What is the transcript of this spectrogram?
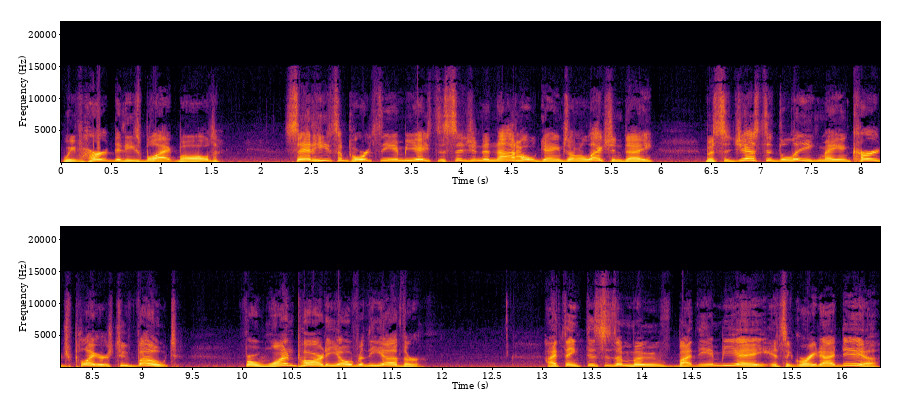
we've heard that he's blackballed, said he supports the NBA's decision to not hold games on election day, but suggested the league may encourage players to vote for one party over the other. I think this is a move by the NBA. It's a great idea.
